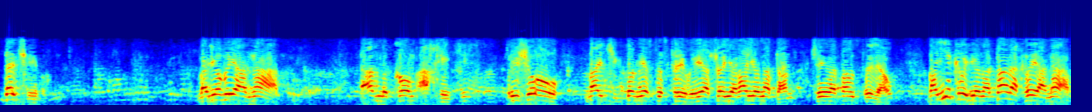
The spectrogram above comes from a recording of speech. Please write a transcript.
Дальше его. Она Амнаком Ахити, пришел мальчик до места стрелы, а что я Йонатан, что Йонатан стрелял. Ваикра Йонатан Анар.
